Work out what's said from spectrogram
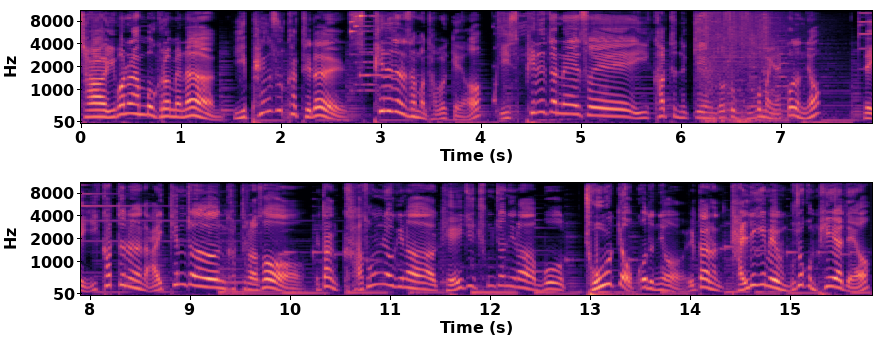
자 이번엔 한번 그러면은 이 펭수 카트를 스피드전에서 한번 타볼게요 이 스피드전에서의 이 카트 느낌도 좀 궁금하긴 했거든요 네, 이 카트는 아이템전 카트라서 일단 가속력이나 게이지 충전이나 뭐 좋을 게 없거든요. 일단은 달리기 맵은 무조건 피해야 돼요.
